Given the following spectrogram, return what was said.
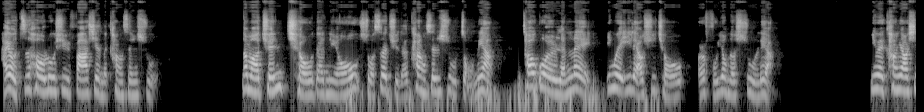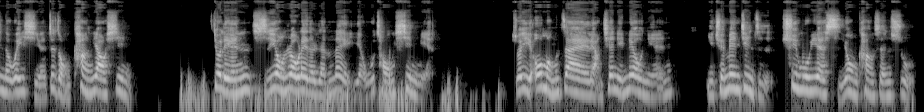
还有之后陆续发现的抗生素。那么，全球的牛所摄取的抗生素总量。超过了人类因为医疗需求而服用的数量。因为抗药性的威胁，这种抗药性就连食用肉类的人类也无从幸免。所以，欧盟在两千零六年已全面禁止畜牧业使用抗生素。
